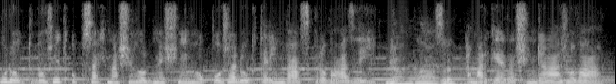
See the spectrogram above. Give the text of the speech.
Budou tvořit obsah našeho dnešního pořadu, kterým vás provázejí Milan Glázer a Markéta Šindelářová.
